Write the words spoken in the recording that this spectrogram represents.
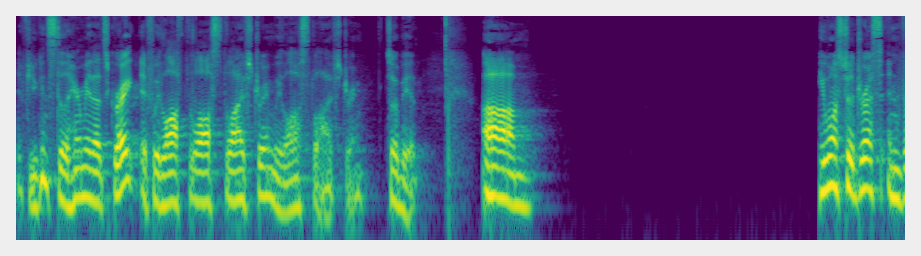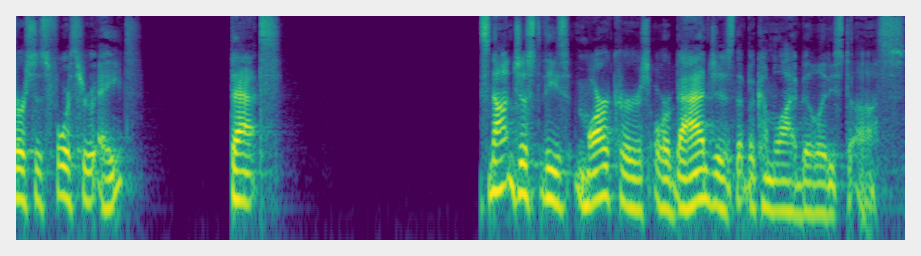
if you can still hear me, that's great. If we lost, lost the live stream, we lost the live stream. So be it. Um, he wants to address in verses 4 through 8 that it's not just these markers or badges that become liabilities to us.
